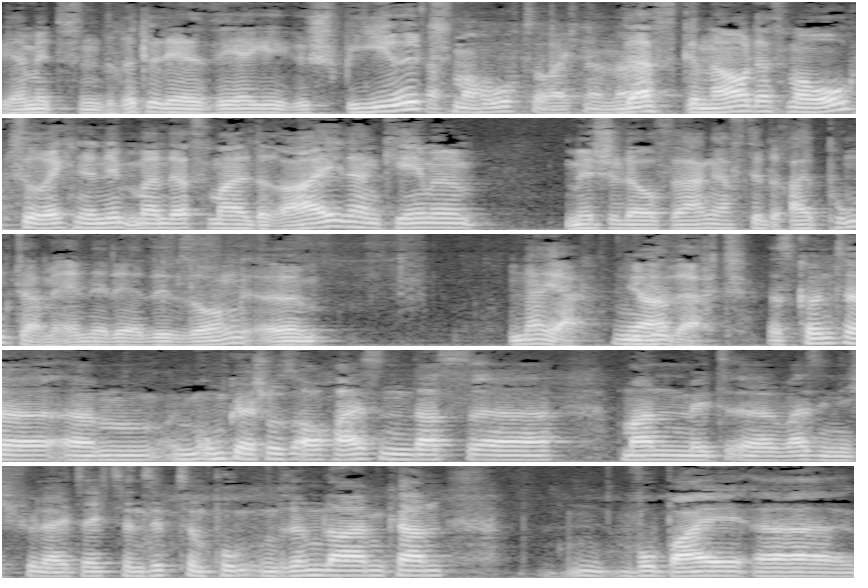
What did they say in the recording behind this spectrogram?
wir haben jetzt ein Drittel der Serie gespielt. Das mal hochzurechnen, ne? Das, genau, das mal hochzurechnen, nimmt man das mal drei, dann käme Meschede auf sagenhafte drei Punkte am Ende der Saison. Ähm, naja, wie ja, gesagt. Das könnte ähm, im Umkehrschluss auch heißen, dass äh, man mit, äh, weiß ich nicht, vielleicht 16, 17 Punkten drin bleiben kann. Wobei äh,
